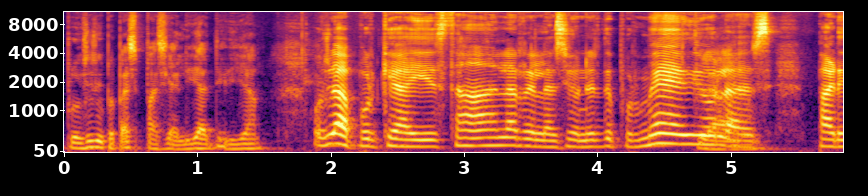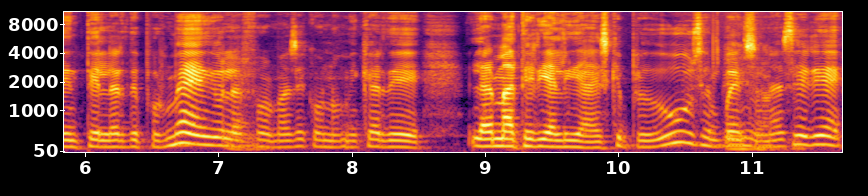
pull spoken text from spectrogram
produce su propia espacialidad, diría. O sea, porque ahí están las relaciones de por medio, Claro. las parentelas de por medio, las Claro. formas económicas de las materialidades que producen, bueno, una Exacto. serie de-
